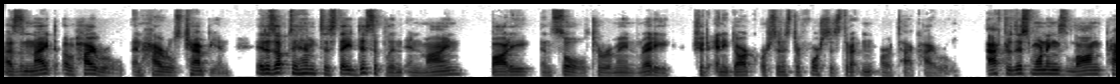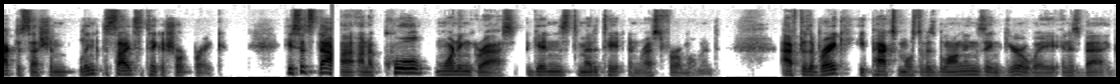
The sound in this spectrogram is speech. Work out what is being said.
As the Knight of Hyrule and Hyrule's champion, it is up to him to stay disciplined in mind, body, and soul to remain ready should any dark or sinister forces threaten or attack Hyrule. After this morning's long practice session, Link decides to take a short break. He sits down uh, on a cool morning grass, begins to meditate and rest for a moment. After the break, he packs most of his belongings and gear away in his bag,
